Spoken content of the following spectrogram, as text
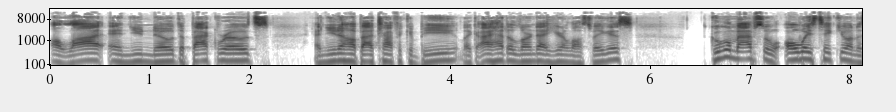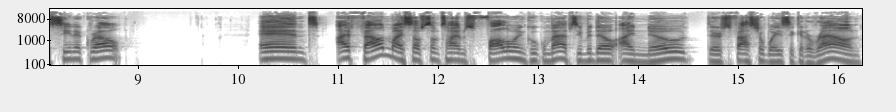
a lot and you know the back roads and you know how bad traffic can be. Like I had to learn that here in Las Vegas. Google Maps will always take you on a scenic route. And I found myself sometimes following Google Maps, even though I know there's faster ways to get around.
